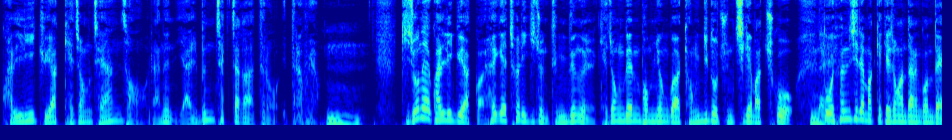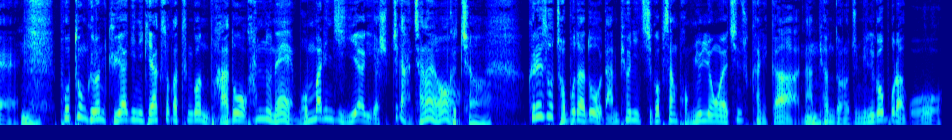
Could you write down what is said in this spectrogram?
관리 규약 개정 제안서라는 얇은 책자가 들어 있더라고요. 음, 기존의 관리 규약과 회계 처리 기준 등등을 개정된 법령과 경기도 준칙에 맞추고 네. 또 현실에 맞게 개정한다는 건데 음, 보통 그런 규약이니 계약서 같은 건 봐도 한눈에 뭔 말인지 이해하기가 쉽지가 않잖아요. 그렇죠. 그래서 저보다도 남편이 직업상 법률 용어에 친숙하니까 남편더러 좀 읽어보라고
